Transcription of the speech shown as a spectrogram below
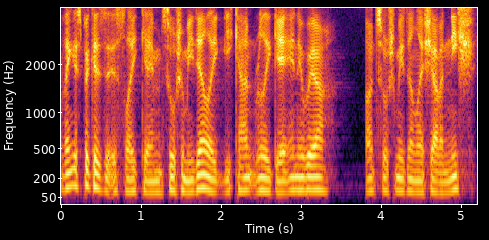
I think it's because it's like um, social media. Like you can't really get anywhere on social media unless you have a niche.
